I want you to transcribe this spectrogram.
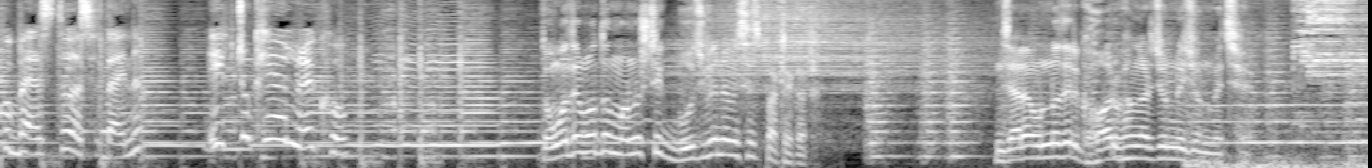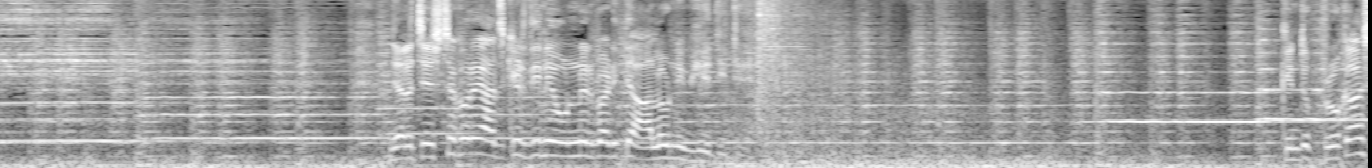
খুব ব্যস্ত আছো, তাই না? একটু খেয়াল রেখো। তোমাদের মতন মানুষ ঠিক বুঝবে না, মিসেস পাটেকার। যারা অন্যদের ঘর ভাঙার জন্যই জন্মেছে। যারা চেষ্টা করে আজকের দিনে অন্যের বাড়িতে আলো নিভিয়ে দিতে। কিন্তু প্রকাশ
